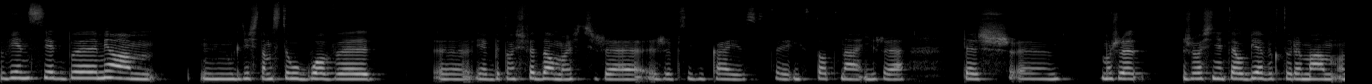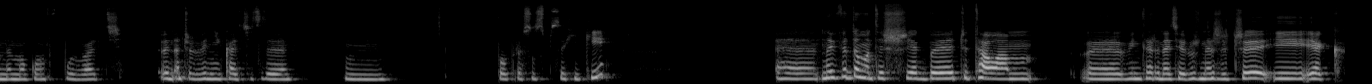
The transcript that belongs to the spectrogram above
więc jakby miałam mm, gdzieś tam z tyłu głowy jakby tą świadomość, że, że psychika jest istotna i że też e, może, że właśnie te objawy, które mam, one mogą wpływać znaczy wynikać z mm, po prostu z psychiki. E, no i wiadomo, też jakby czytałam w internecie różne rzeczy i jak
